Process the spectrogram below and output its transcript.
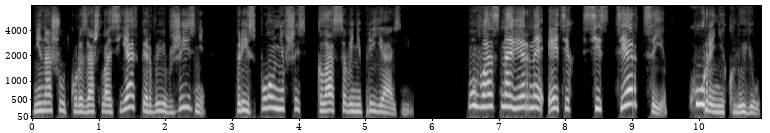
Не на шутку разошлась я впервые в жизни, преисполнившись классовой неприязнью. У вас, наверное, этих сестерциев куры не клюют.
